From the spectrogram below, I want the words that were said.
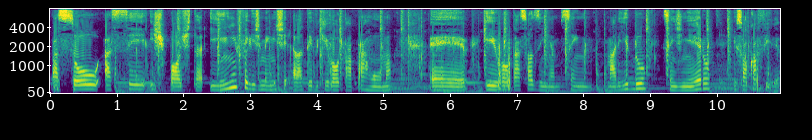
passou a ser exposta e infelizmente ela teve que voltar para Roma é, e voltar sozinha, sem marido, sem dinheiro e só com a filha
